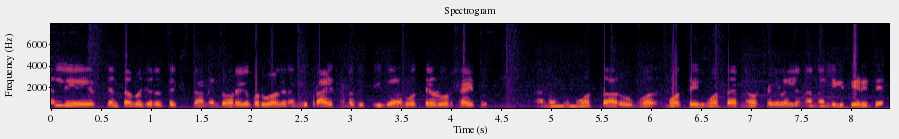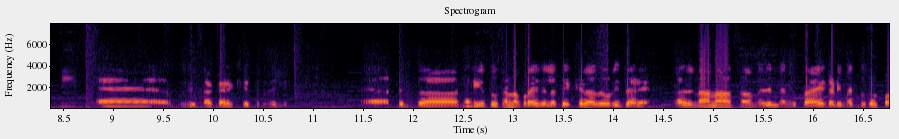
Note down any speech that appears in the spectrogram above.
ಅಲ್ಲಿ ಜನತಾ ಬಜಾರ್ ಅಧ್ಯಕ್ಷ ಸ್ಥಾನದಿಂದ ಹೊರಗೆ ಬರುವಾಗ ನನಗೆ ಪ್ರಾಯ ಸಣ್ಣದಿತ್ತು. ಈಗ ಅರವತ್ತೆರಡು ವರ್ಷ ಆಯಿತು. ನಾನೊಂದು ಮೂವತ್ತಾರು ಮೂವ- ಮೂವತ್ತೈದು ಮೂವತ್ತಾರನೇ ವರ್ಷಗಳಲ್ಲಿ ನಾನು ಅಲ್ಲಿಗೆ ಸೇರಿದ್ದೆ ಸಹಕಾರಿ ಕ್ಷೇತ್ರದಲ್ಲಿ. ಅತ್ಯಂತ ನನಗಿಂತೂ ಸಣ್ಣ ಪ್ರಾಯದಲ್ಲಿ ಅಧ್ಯಕ್ಷರಾದವರು ಇದ್ದಾರೆ. ಆದ್ರೆ ನಾನು ಆ ಸಮಯದಲ್ಲಿ ನನಗೆ ಪ್ರಾಯ ಕಡಿಮೆ ಇತ್ತು ಸ್ವಲ್ಪ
